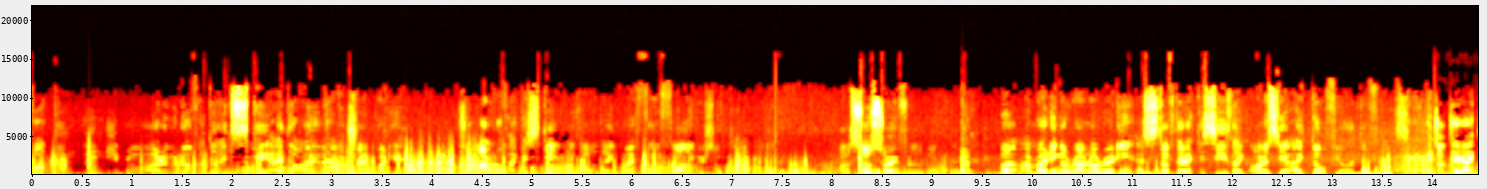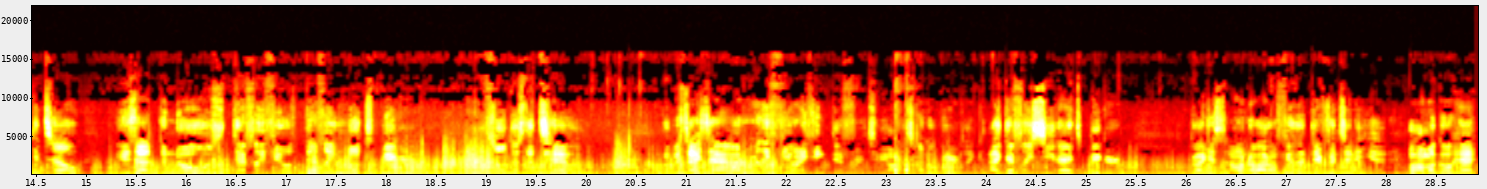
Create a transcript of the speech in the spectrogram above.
fucking windy, bro. I don't even know if I can like skate. I don't, I don't even have a tripod yet. So I don't know if I can skate without like my phone falling or something. I'm so sorry for the wind. But I'm riding around already and stuff that I can see is like, honestly, I don't feel a difference. Something that I can tell is that the nose definitely feels, definitely looks bigger. So does the tail. But besides that, I don't really feel anything different, to be honest. It's kind of weird. Like, I definitely see that it's bigger, but I just, I don't know, I don't feel the difference in it yet. So I'm gonna go ahead,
